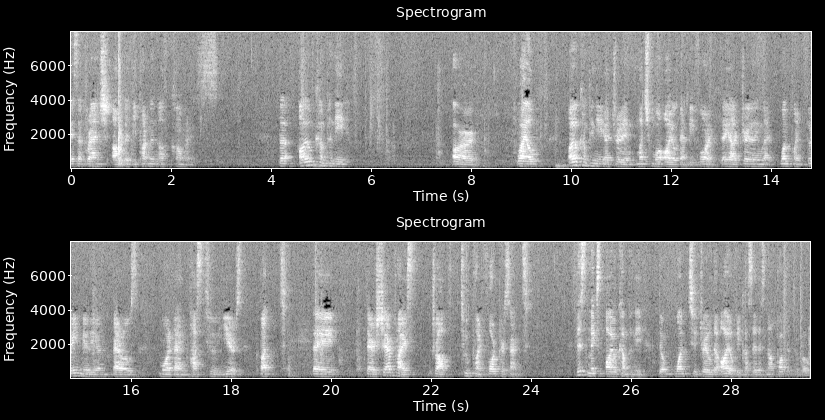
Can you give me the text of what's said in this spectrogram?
is a branch of the Department of Commerce. The oil company are, while oil companies are drilling much more oil than before, they are drilling like 1.3 million barrels more than past two years, but they, their share price dropped 2.4%. This makes oil company don't want to drill the oil because it is not profitable.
